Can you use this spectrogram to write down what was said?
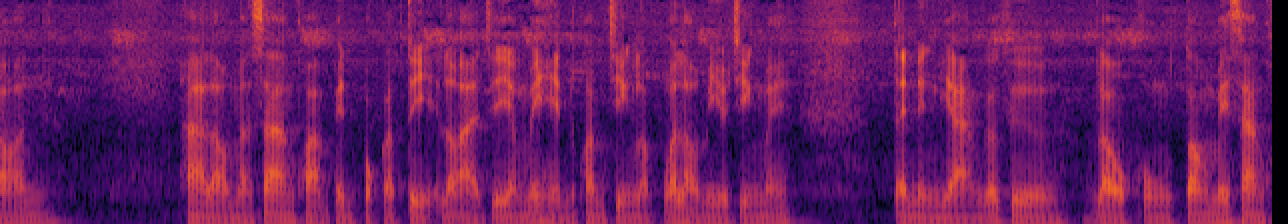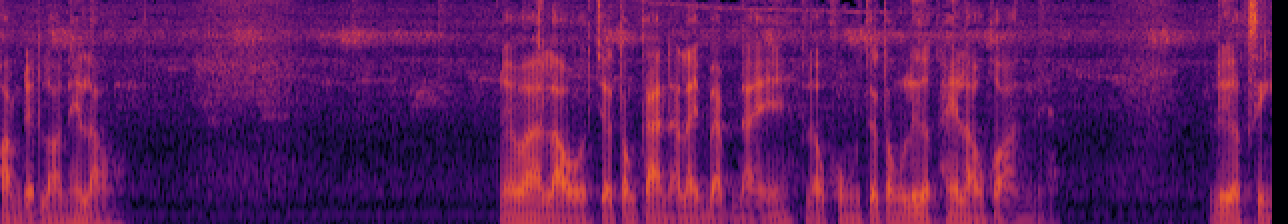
ร้อน พาเรามาสร้างความเป็นปกติ เราอาจจะยังไม่เห็นความจริงหรอกว่าเรามีอยู่จริงไหมแต่หนึ่งอย่างก็คือเราคงต้องไม่สร้างความเดือดร้อนให้เรา ไม่ว่าเราจะต้องการอะไรแบบไหน เราคงจะต้องเลือกให้เราก่อนเนี่ยเลือกสิ่ง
